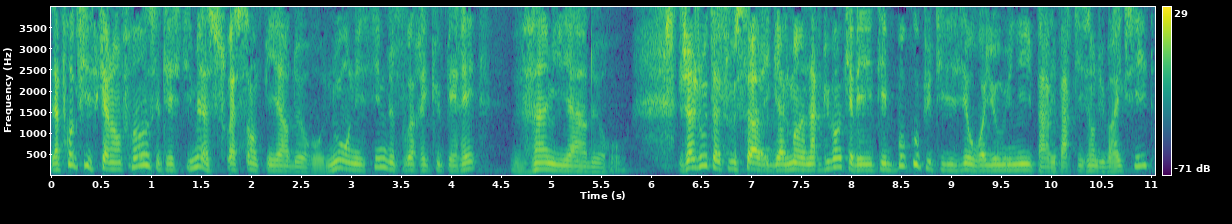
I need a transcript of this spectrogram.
La fraude fiscale en France est estimée à 60 milliards d'euros. Nous, on estime de pouvoir récupérer 20 milliards d'euros. J'ajoute à tout ça également un argument qui avait été beaucoup utilisé au Royaume-Uni par les partisans du Brexit,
